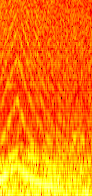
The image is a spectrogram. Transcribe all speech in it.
Ooh.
